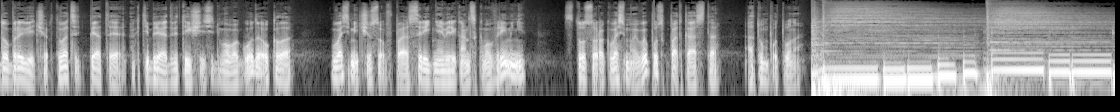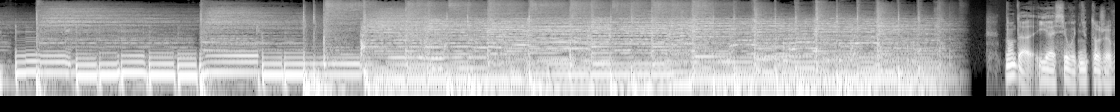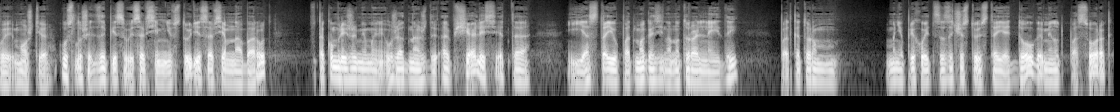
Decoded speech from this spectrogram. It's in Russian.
Добрый вечер. 25 октября 2007 года, около 8 часов по среднеамериканскому времени, 148 выпуск подкаста «Атум Путуна». Ну да, я сегодня тоже, вы можете услышать, записываю совсем не в студии, совсем наоборот. В таком режиме мы уже однажды общались. Это я стою под магазином натуральной еды, под которым мне приходится зачастую стоять долго, минут по сорок.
